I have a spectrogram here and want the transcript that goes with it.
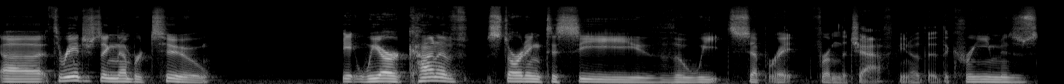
Uh, three interesting number two. It, we are kind of starting to see the wheat separate from the chaff. You know, the the cream is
